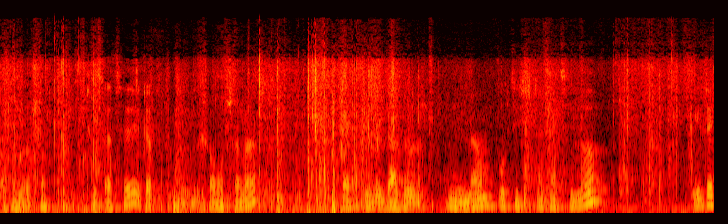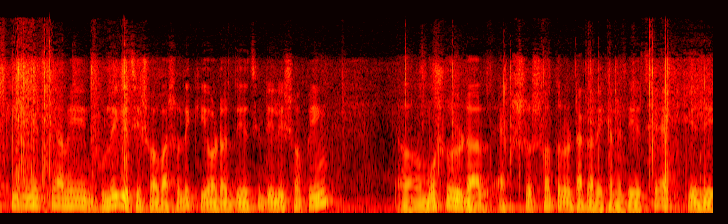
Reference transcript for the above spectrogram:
ভালো ঠিক আছে, এটা সমস্যা না। এক কেজি গাজর নিলাম, পঁচিশ টাকা ছিল। এটা কি নিয়েছি, আমি ভুলে গেছি সব আসলে কি অর্ডার দিয়েছি। ডেলি শপিং মসুর ডাল একশো সতেরো টাকার এখানে দিয়েছে, এক কেজি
